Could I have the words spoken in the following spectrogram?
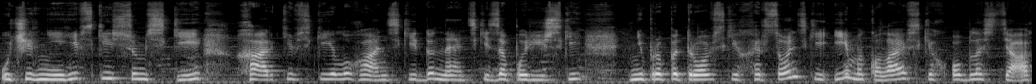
у Чернігівській, Сумській, Харківській, Луганській, Донецькій, Запорізькій, Дніпропетровській, Херсонській і Миколаївських областях.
